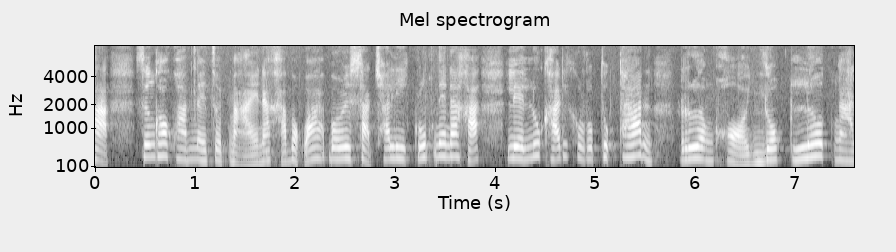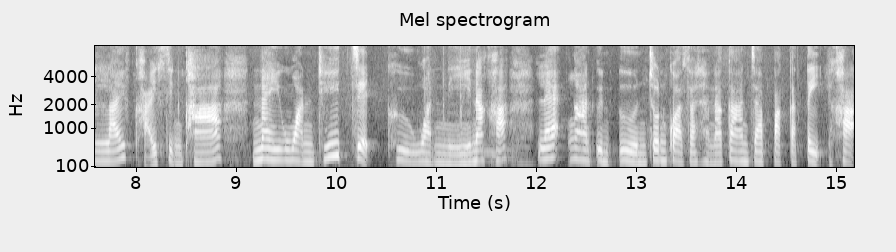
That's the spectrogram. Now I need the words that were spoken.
ค่ะ ซึ่งข้อความในจดหมายนะคะ บอกว่าบริษัทชาลีกรุ๊ปเนี่ยนะคะ เรียนลูกค้าที่เคารพทุกท่าน เรื่องขอยกเลิกงานไลฟ์ขายสินค้า ในวันที่ 7 คือวันนี้นะคะ และงานอื่นๆ จนกว่าสถานการณ์จะปกติค่ะ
